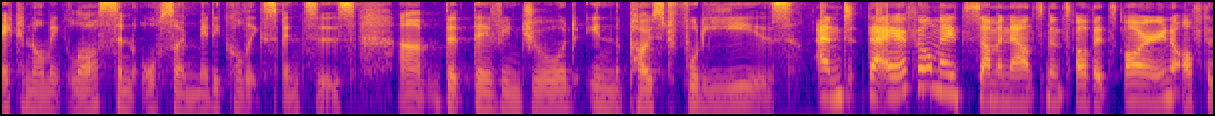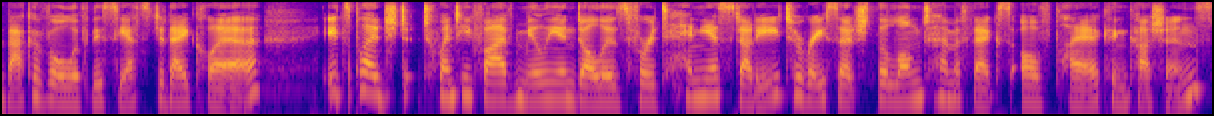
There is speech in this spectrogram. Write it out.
economic loss, and also medical expenses um, that they've endured in the post footy years. And the AFL made some announcements of its own off the back of all of this yesterday, Claire. It's pledged $25 million for a 10 year study to research the long term effects of player concussions.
